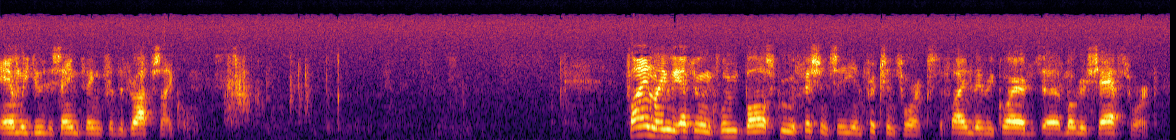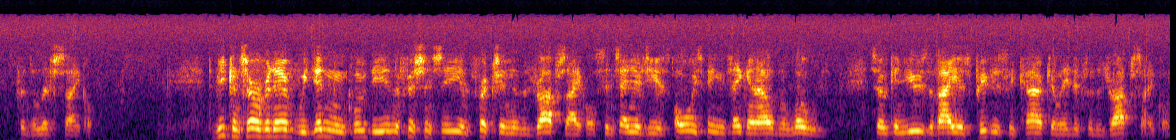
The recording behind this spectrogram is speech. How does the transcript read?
And we do the same thing for the drop cycle. Finally, we have to include ball screw efficiency and friction torques to find the required uh, motor shaft torque for the lift cycle. To be conservative, we didn't include the inefficiency and friction in the drop cycle since energy is always being taken out of the load, so we can use the values previously calculated for the drop cycle.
